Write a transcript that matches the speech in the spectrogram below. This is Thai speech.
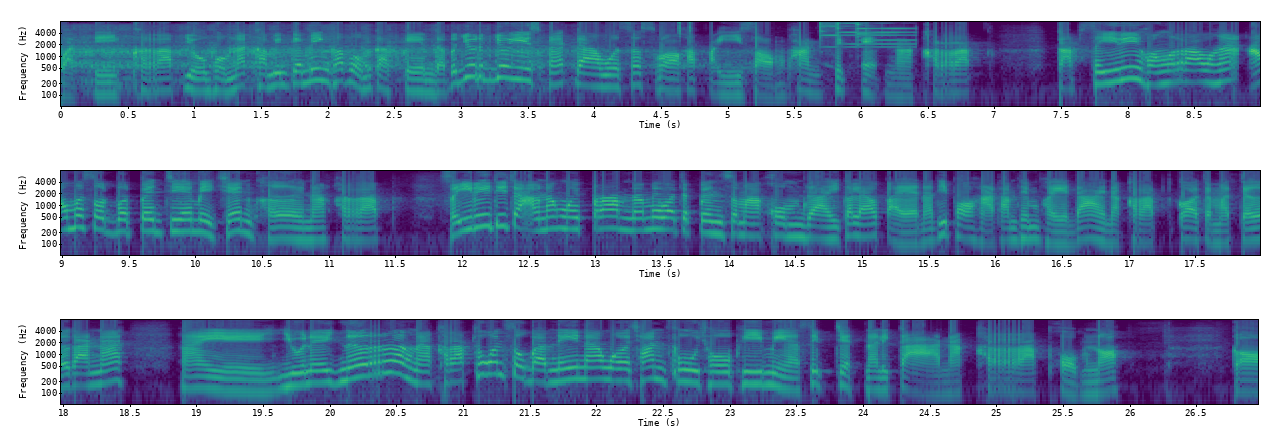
วัสดีครับ อยู่ผมนัทคามินเกมมิ่งครับผมกับเกม WWE SmackDown vs Raw ครับปี 2011 นะครับ กับซีรีส์ของเราฮะ เอามาสดบทเป็น GM อีกเช่นเคยนะครับ ซีรีส์ที่จะเอานักมวยปล้ำนะ ไม่ว่าจะเป็นสมาคมใดก็แล้วแต่นะ ที่พอหาทำเทมเพลตได้นะครับ ก็จะมาเจอกันนะ ให้อยู่ในเนื้อเรื่องนะครับ ทุกวันศุกร์แบบนี้นะเวอร์ชั่นฟูลโชว์พรีเมียร์17 นาฬิกานะครับผมเนาะ ก็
